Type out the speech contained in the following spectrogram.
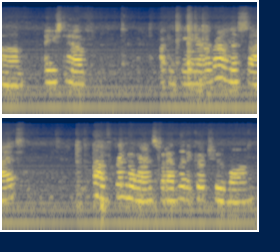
Um, I used to have a container around this size of grindal worms, but I let it go too long,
